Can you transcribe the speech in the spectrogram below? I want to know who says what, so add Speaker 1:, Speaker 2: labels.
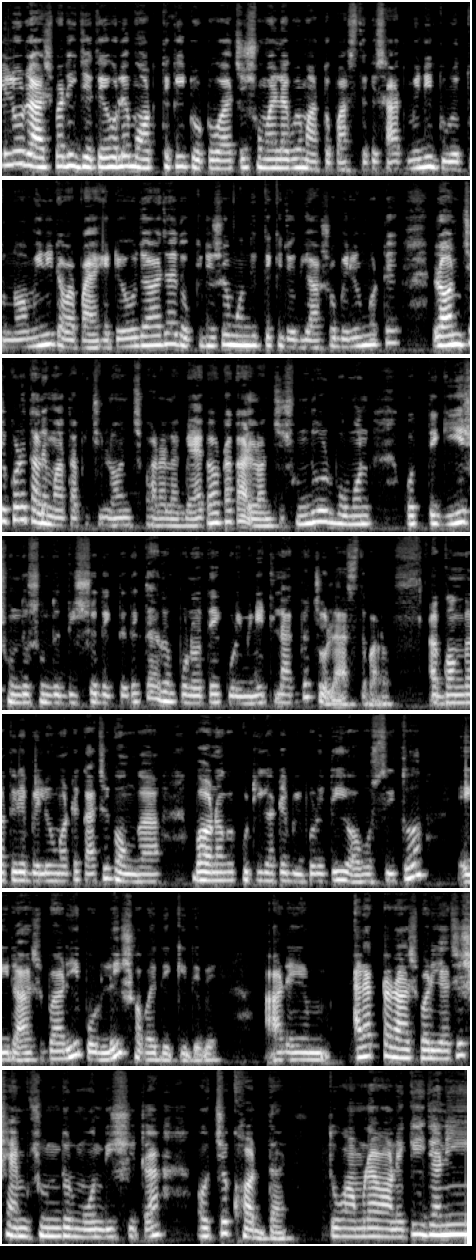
Speaker 1: বেলুড় রাজবাড়ি যেতে হলে মঠ থেকেই টোটো আছে। সময় লাগবে মাত্র পাঁচ থেকে সাত মিনিট, দূরত্ব ন মিনিট। আবার পায়ে হেঁটেও যাওয়া যায়। দক্ষিণেশ্বর মন্দির থেকে যদি আসো বেলুড় মঠে লঞ্চে করে, তাহলে মাথা পিছু লঞ্চ ভাড়া লাগবে। এগারো টাকা আর লঞ্চে সুন্দর ভ্রমণ করতে গিয়ে সুন্দর সুন্দর দৃশ্য দেখতে দেখতে একদম পনেরো থেকে কুড়ি মিনিট লাগবে চলে আসতে পারো। আর গঙ্গা তীরে বেলুড় মঠের কাছে গঙ্গা বহনগর কুটিঘাটের বিপরীতেই অবস্থিত এই রাজবাড়ি পড়লেই সবাই দেখিয়ে দেবে। আর আর একটা রাসবাড়ি আছে শ্যামসুন্দর মন্দির, সেটা হচ্ছে খড়দায় তো আমরা অনেকেই জানি,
